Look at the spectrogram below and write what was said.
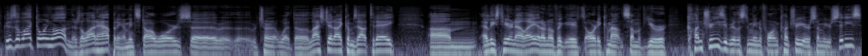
because there's a lot going on, there's a lot happening. I mean, Star Wars, uh, Return, what the Last Jedi comes out today. Um, at least here in LA, I don't know if it, it's already come out in some of your countries. If you're listening me in a foreign country or some of your cities,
